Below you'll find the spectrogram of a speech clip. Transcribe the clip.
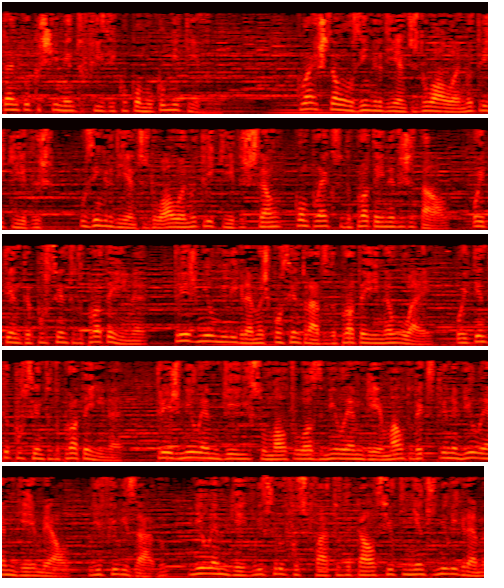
tanto o crescimento físico como o cognitivo. Quais são os ingredientes do Aula NutriKids? Os ingredientes do Aula NutriKids são complexo de proteína vegetal, 80% de proteína, 3000 mg concentrado de proteína whey, 80% de proteína, 3000 mg isomaltulose 1000 mg maltodextrina 1000 mg mel, liofilizado, 1000 mg glicerofosfato de cálcio 500 mg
